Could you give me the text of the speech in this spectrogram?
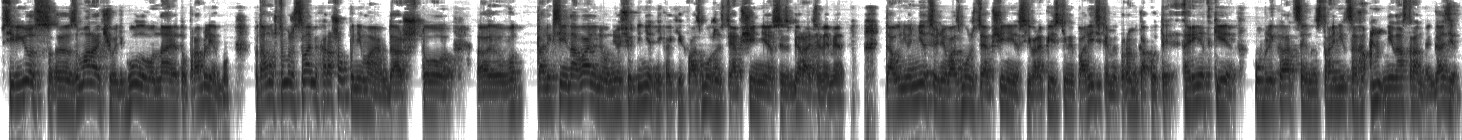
всерьез э, заморачивать голову на эту проблему. Потому что мы же с вами хорошо понимаем, да, что э, вот Алексей Навальный, у него сегодня нет никаких возможностей общения с избирателями. Да, у него нет сегодня возможности общения с европейскими политиками, кроме как вот редкие публикации на страницах иностранных газет.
